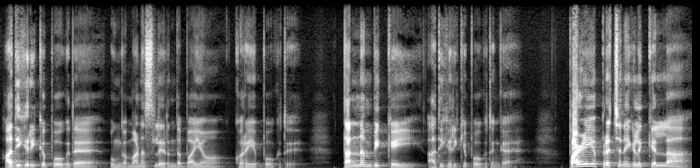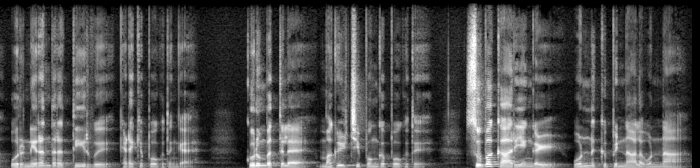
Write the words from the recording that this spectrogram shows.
அதிகரிக்க போகுத உங்கள் மனசில் இருந்த பயம் குறைய போகுது. தன்னம்பிக்கை அதிகரிக்க போகுதுங்க. பழைய பிரச்சனைகளுக்கெல்லாம் ஒரு நிரந்தர தீர்வு கிடைக்க போகுதுங்க. குடும்பத்தில் மகிழ்ச்சி பொங்க போகுது. சுப காரியங்கள் ஒன்றுக்கு பின்னால் ஒன்றா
